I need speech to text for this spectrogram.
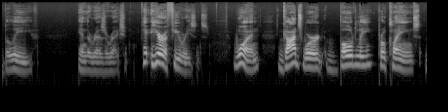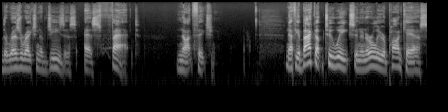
believe in the resurrection? Here are a few reasons. One, God's Word boldly proclaims the resurrection of Jesus as fact, not fiction. Now, if you back up two weeks in an earlier podcast,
